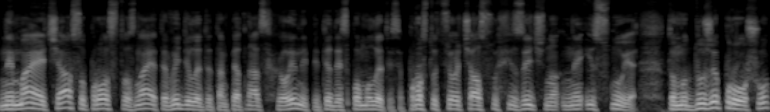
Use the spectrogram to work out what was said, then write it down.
немає часу просто, знаєте, виділити там 15 хвилин і піти десь помолитися. Просто цього часу фізично не існує. Тому дуже прошу,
